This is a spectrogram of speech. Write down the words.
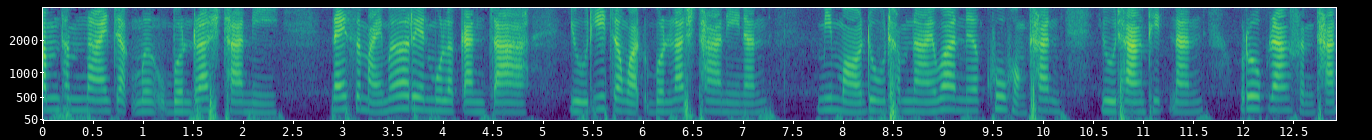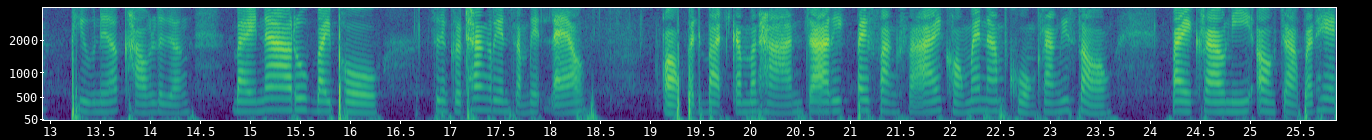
คำทำนายจากเมืองอุบลราชธานี ในสมัยเมื่อเรียนมูลกันจา อยู่ที่จังหวัดอุบลราชธานีนั้น มีหมอดูทำนายว่าเนื้อคู่ของท่าน อยู่ทางทิศนั้น รูปร่างสันทัด ผิวเนื้อขาวเหลือง ใบหน้ารูปใบโพจนกระทั่งเรียนสำเร็จแล้ว ออกปฏิบัติกรรมฐานจาริกไปฝั่งซ้ายของแม่น้ำโขงครั้งที่สอง ไปคราวนี้ออกจากประเทศ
